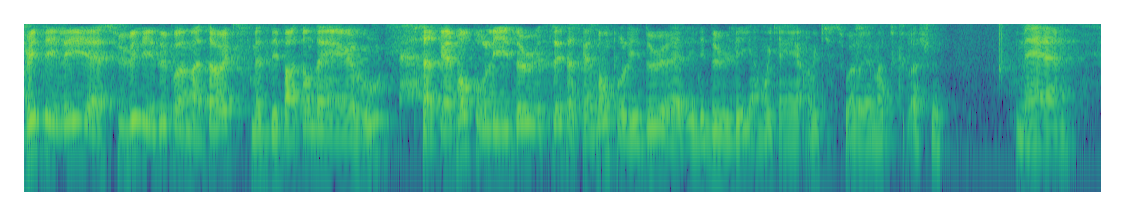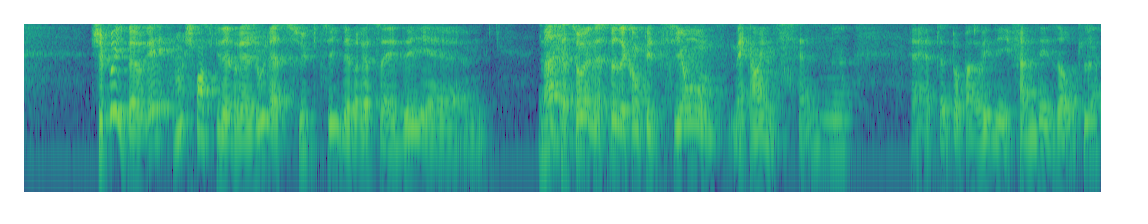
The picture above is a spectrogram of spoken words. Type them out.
VTL, euh, suivez les deux promoteurs qui se mettent des bâtons dans les roues. Puis ça serait bon pour les deux, tu sais, ça serait bon pour les deux, euh, les deux ligues, à moins qu'il y en ait un qui soit vraiment tout croche. là. Mais. Je sais pas, il devrait. Moi, je pense qu'il devrait jouer là-dessus, puis tu sais, il devrait s'aider. euh, tu sais, Ouais. que ça soit une espèce de compétition, mais quand même saine. Euh, Peut-être pas parler des femmes des autres, là.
